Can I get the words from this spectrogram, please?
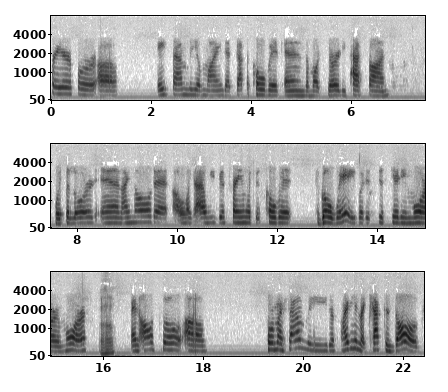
prayer for uh, a family of mine that got the COVID and the majority passed on with the Lord. And I know that, oh my God, we've been praying with this COVID to go away, but it's just getting more and more. Uh huh. And also, um, for my family, they're fighting like cats and dogs.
